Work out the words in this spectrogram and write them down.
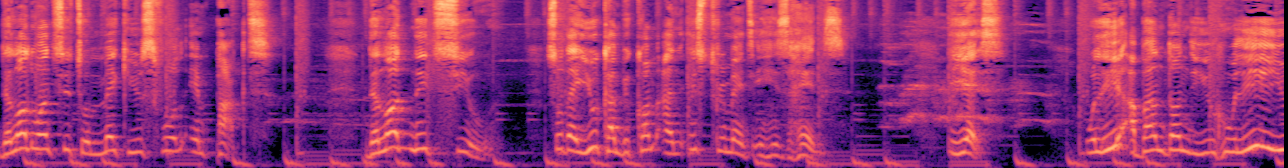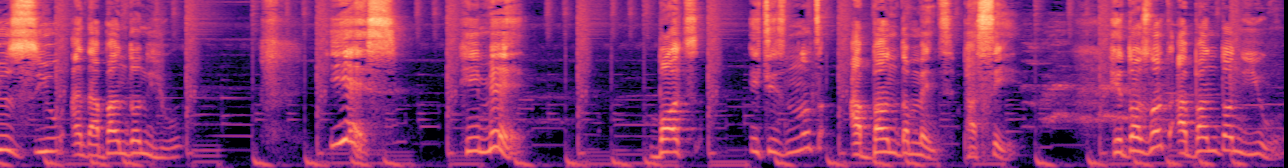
The Lord wants you to make useful impact. The Lord needs you so that you can become an instrument in His hands. Yes. Will He abandon you? Will He use you and abandon you? Yes, He may. But it is not abandonment per se. He does not abandon you,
